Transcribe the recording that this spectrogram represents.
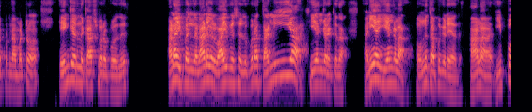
அப்படின்னா மட்டும் எங்கேருந்து காசு வரப்போகுது? ஆனால் இப்போ இந்த நாடுகள் வாய் பேசுறது பூரா தனியாக இயங்குறதுக்கு தான் தனியாக இயங்கலாம். ஒன்றும் தப்பு கிடையாது. ஆனால் இப்போ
